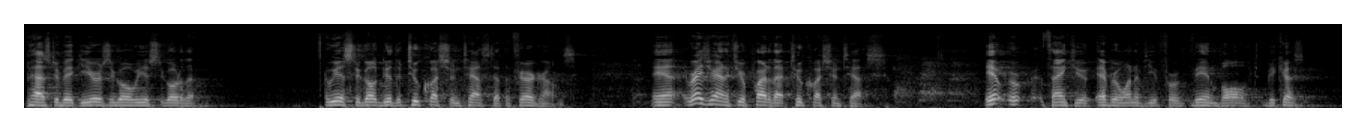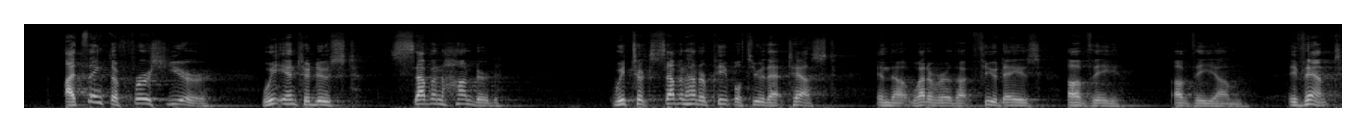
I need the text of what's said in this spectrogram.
Pastor Vic, years ago, we used to go to the, we used to go do the two question test at the fairgrounds. And raise your hand if you're part of that two question test. It, thank you, every one of you, for being involved because I think the first year we introduced 700, we took 700 people through that test in the whatever the few days of the, of the um, event.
